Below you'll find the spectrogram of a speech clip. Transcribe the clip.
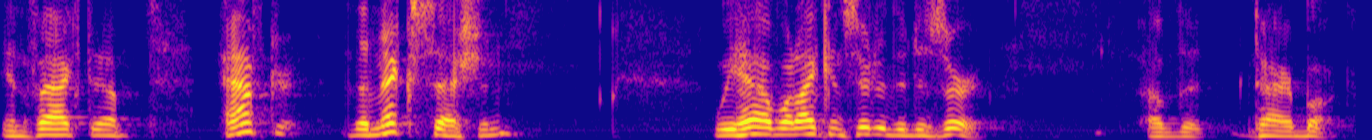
In fact, uh, after the next session, we have what I consider the dessert of the entire book.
